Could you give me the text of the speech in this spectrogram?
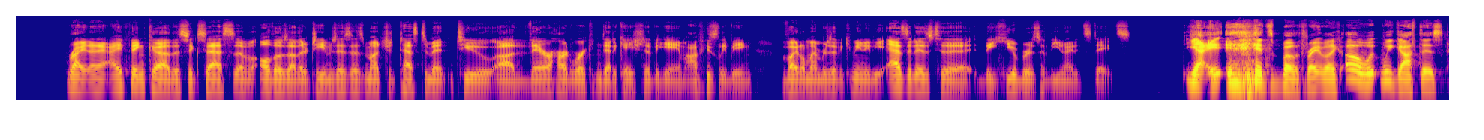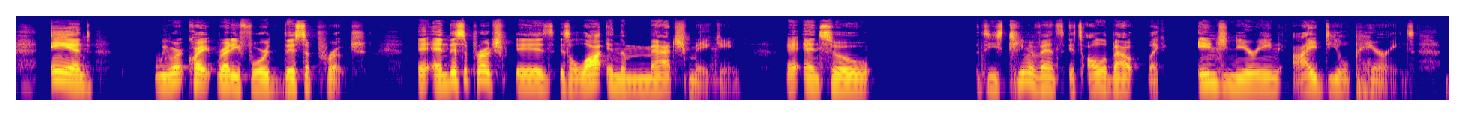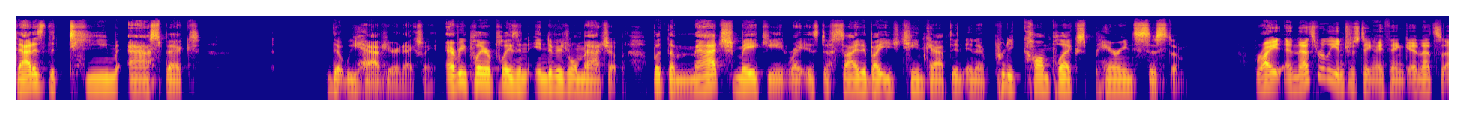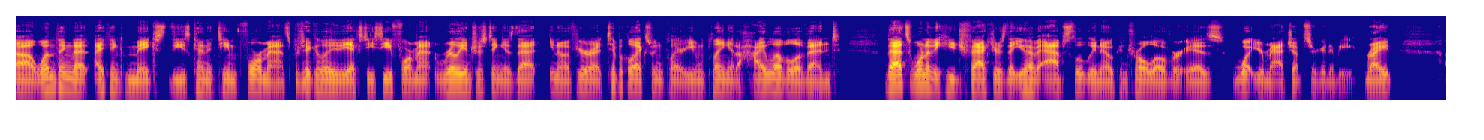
Right. I think uh, the success of all those other teams is as much a testament to uh, their hard work and dedication to the game, obviously being vital members of the community, as it is to the hubris of the United States. Yeah, it, it's both, right? Like, oh, we got this. And we weren't quite ready for this approach. And this approach is is a lot in the matchmaking. And so these team events, it's all about like engineering ideal pairings. That is the team aspect that we have here in X Wing. Every player plays an individual matchup, but the matchmaking, right, is decided by each team captain in a pretty complex pairing system. Right, and that's really interesting, I think, and that's uh, one thing that I think makes these kind of team formats, particularly the XTC format, really interesting. Is that you know if you're a typical X-wing player, even playing at a high level event, that's one of the huge factors that you have absolutely no control over is what your matchups are going to be, right?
